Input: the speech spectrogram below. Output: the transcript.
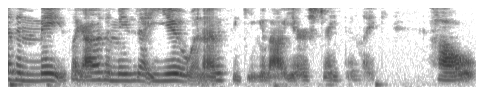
was amazed. Like I was amazed at you, and I was thinking about your strength and like how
